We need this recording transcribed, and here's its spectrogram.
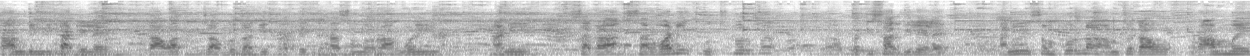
रामदिंडी काढलेलं आहे. गावात जागोजागी प्रत्येक घरासमोर रांगोळी आणि सगळा सर्वांनी उत्स्फूर्त प्रतिसाद दिलेला आहे. आणि संपूर्ण आमचं गाव राममय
